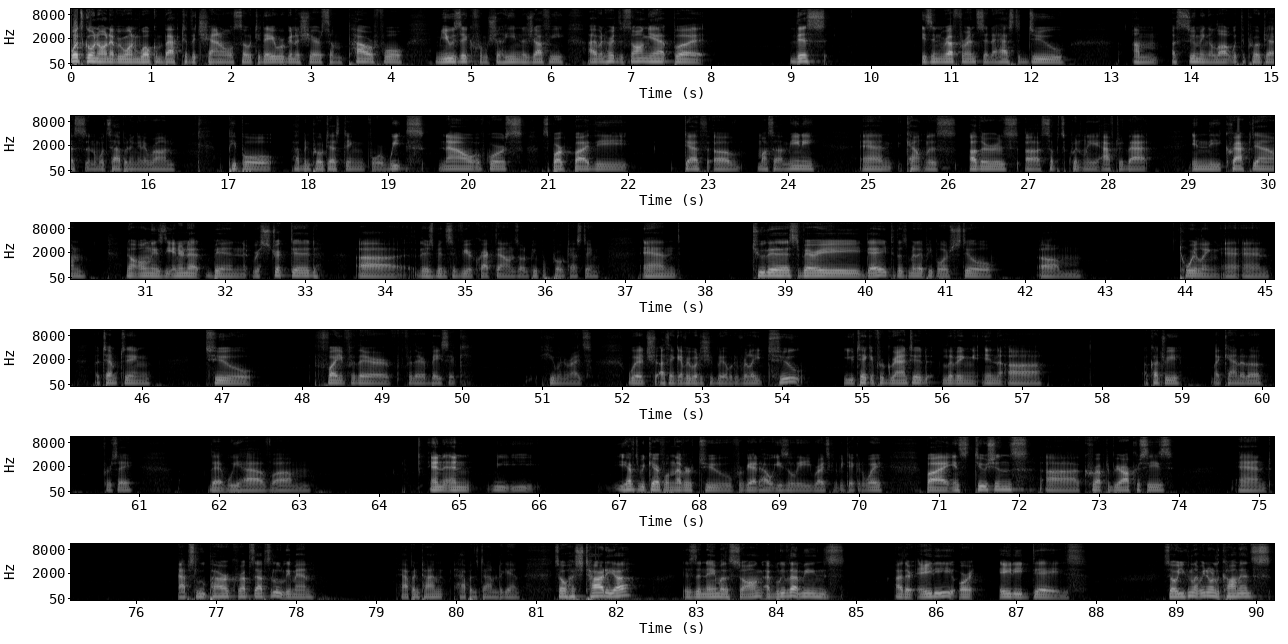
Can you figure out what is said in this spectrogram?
What's going on, everyone? Welcome back to the channel. So today we're going to share some powerful music from Shahin Najafi. I haven't heard the song yet, but this is in reference and it has to do, I'm assuming, a lot with the protests and what's happening in Iran. People have been protesting for weeks now, of course, sparked by the death of Mahsa Amini and countless others uh, subsequently after that in the crackdown. Not only has the internet been restricted, uh, there's been severe crackdowns on people protesting. And to this very day, to this minute, people are still um, toiling and, and attempting to fight for their for their basic human rights, which I think everybody should be able to relate to. You take it for granted living in a, a country like Canada, per se, that we have, um, and and you, you have to be careful never to forget how easily rights can be taken away by institutions, uh, corrupt bureaucracies, and absolute power corrupts absolutely, man. Happen time happens time and again. So Hashtadia is the name of the song. I believe that means either 80 or 80 days. So you can let me know in the comments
